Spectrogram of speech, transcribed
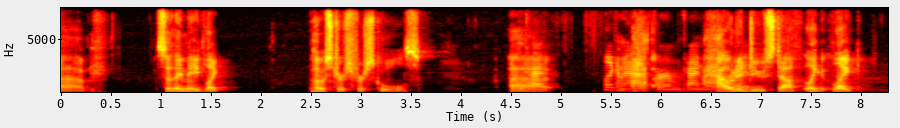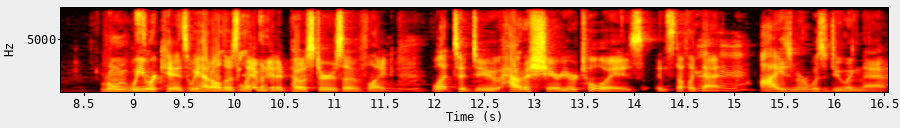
uh, so they made like posters for schools uh, Okay. like an ad firm kind of how to do stuff like like when we were kids we had all those laminated posters of like Mhm. what to do how to share your toys and stuff like that Mhm. eisner was doing that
